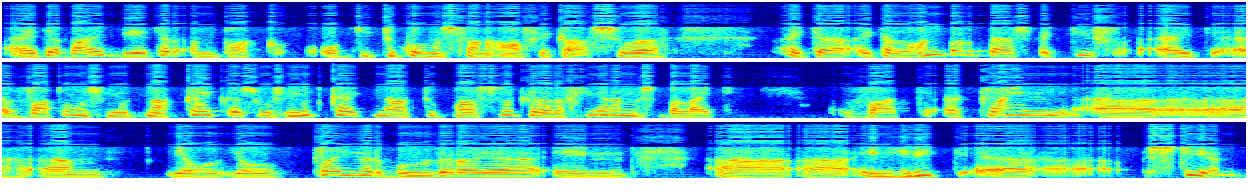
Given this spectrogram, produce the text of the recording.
het 'n baie beter impak op die toekoms van Afrika. So uit 'n uit 'n landbouperspektief uit wat ons moet na kyk is ons moet kyk na toepaslike regeringsbeleid wat 'n klein uh ehm um, jou jou kleiner boerderye en uh uh en hierdie uh steen.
